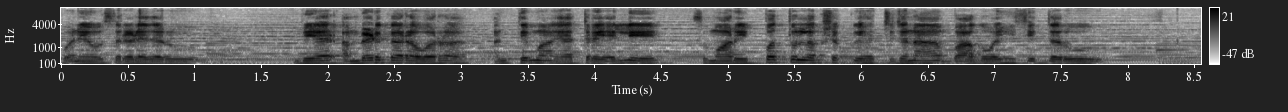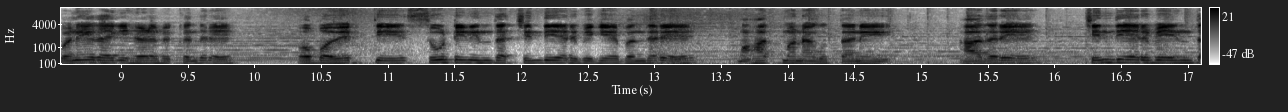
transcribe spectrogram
ಕೊನೆ ಉಸಿರೆಳೆದರು. ಬಿ. ಆರ್. ಅಂಬೇಡ್ಕರ್ ಅವರ ಅಂತಿಮ ಯಾತ್ರೆಯಲ್ಲಿ ಸುಮಾರು ಇಪ್ಪತ್ತು ಲಕ್ಷಕ್ಕೂ ಹೆಚ್ಚು ಜನ ಭಾಗವಹಿಸಿದ್ದರು. ಕೊನೆಯದಾಗಿ ಹೇಳಬೇಕೆಂದರೆ, ಒಬ್ಬ ವ್ಯಕ್ತಿ ಸೂಟಿನಿಂದ ಚಿಂದಿ ಅರಿವಿಗೆ ಬಂದರೆ ಮಹಾತ್ಮನಾಗುತ್ತಾನೆ. ಆದರೆ ಚಿಂದಿ ಅರಿವೆಯಿಂದ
